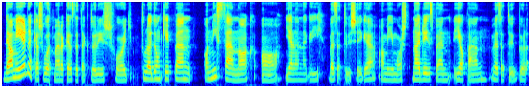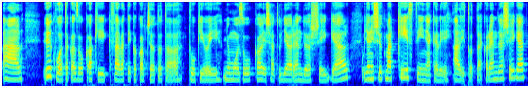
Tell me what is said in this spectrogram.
de ami érdekes volt már a kezdetektől is, hogy tulajdonképpen a Nissannak a jelenlegi vezetősége, ami most nagy részben japán vezetőkből áll, ők voltak azok, akik felvették a kapcsolatot a tokiói nyomozókkal, és hát ugye a rendőrséggel, ugyanis ők már késztények elé állították a rendőrséget,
